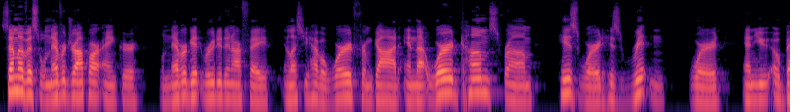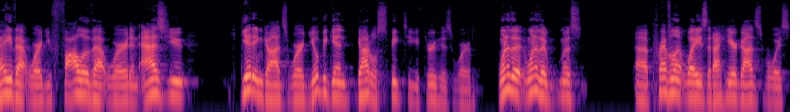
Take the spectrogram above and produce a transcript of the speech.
Some of us will never drop our anchor, will never get rooted in our faith unless you have a word from God. And that word comes from His word, His written word. And you obey that word, you follow that word. And as you get in God's word, you'll begin, God will speak to you through His word. One of the, one of the most uh, prevalent ways that I hear God's voice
